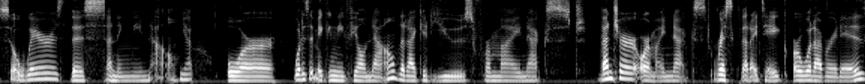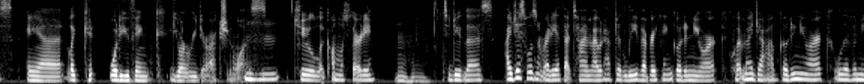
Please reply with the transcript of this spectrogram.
so where is this sending me now? Yep. or what is it making me feel now that I could use for my next venture or my next risk that I take or whatever it is? And like, what do you think your redirection was? Mhm. To like almost 30 Mm-hmm. to do this. I just wasn't ready at that time. I would have to leave everything, go to New York, quit my job, go to New York, live in New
